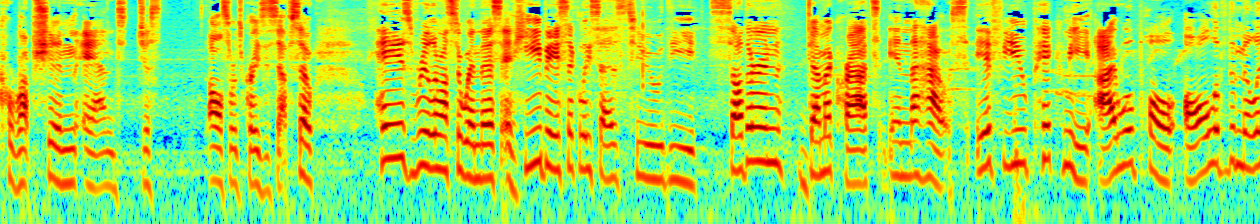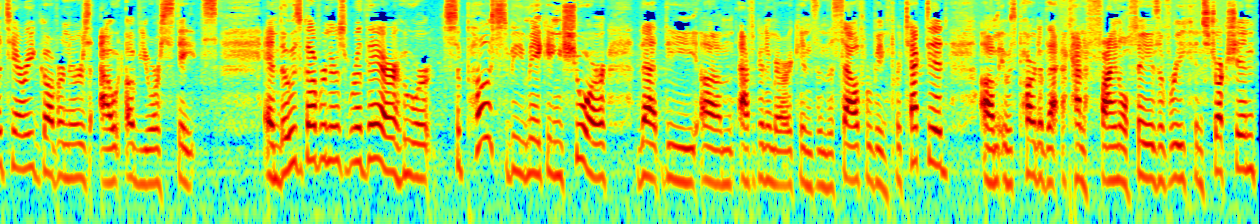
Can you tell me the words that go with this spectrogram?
corruption and just all sorts of crazy stuff. So Hayes really wants to win this, and he basically says to the Southern Democrats in the House if you pick me, I will pull all of the military governors out of your states. And those governors were there who were supposed to be making sure that the um, African Americans in the South were being protected. Um, it was part of that kind of final phase of Reconstruction.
